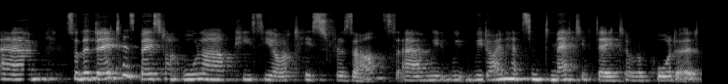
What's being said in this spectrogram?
Um, so the data is based on all our PCR test results. Um, we, we, we don't have symptomatic data recorded,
